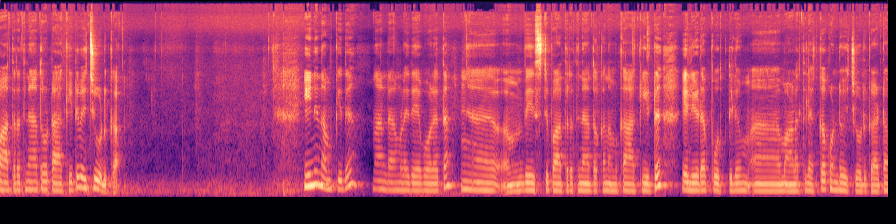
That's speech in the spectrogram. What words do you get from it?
പാത്രത്തിനകത്തോട്ടാക്കിയിട്ട് വെച്ച് കൊടുക്കുക. ഇനി നമുക്കിത് നമ്മൾ ഇതേപോലത്തെ വേസ്റ്റ് പാത്രത്തിനകത്തൊക്കെ നമുക്ക് ആക്കിയിട്ട് എലിയുടെ പൊത്തിലും മാളത്തിലൊക്കെ കൊണ്ട് വെച്ച് കൊടുക്കുക കേട്ടോ.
